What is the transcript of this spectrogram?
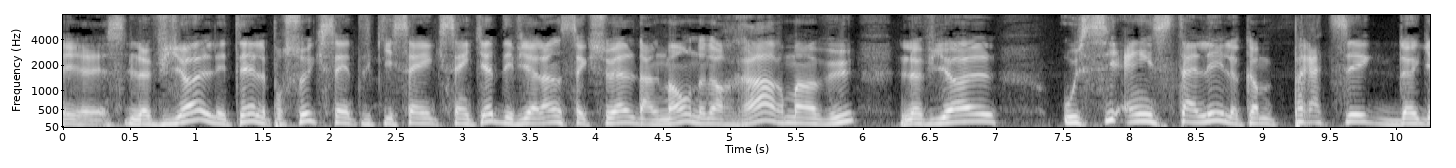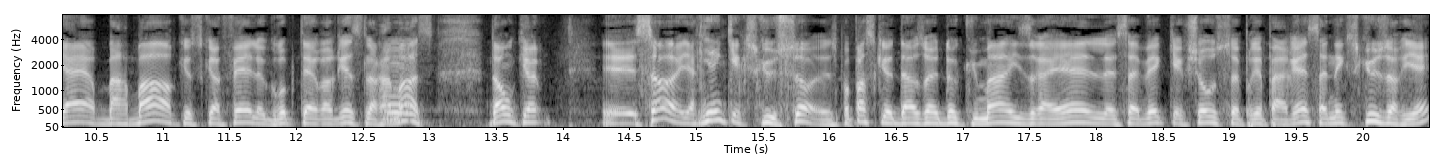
le viol était, pour ceux qui s'inquiètent des violences sexuelles dans le monde, on a rarement vu le viol aussi installé là, comme pratique de guerre barbare que ce qu'a fait le groupe terroriste, le Hamas. Donc, euh, euh, ça, il n'y a rien qui excuse ça. C'est pas parce que dans un document, Israël savait que quelque chose se préparait, ça n'excuse rien.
